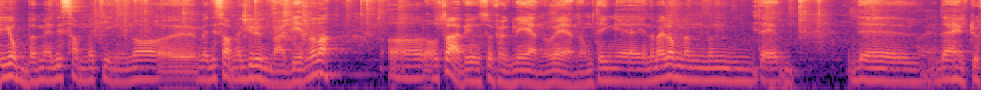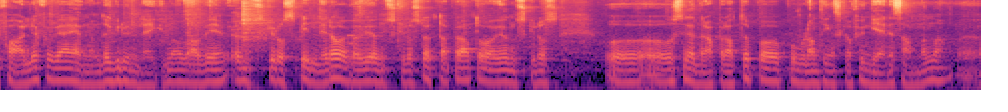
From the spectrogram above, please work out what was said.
jobbe med de samme tingene og med de samme grunnverdiene. da. Og, og, så er vi jo selvfølgelig enige og uenige om ting innimellom, men, men det, det, det, er helt ufarlig, for vi er enige om det grunnleggende og hva vi ønsker oss spillere, og hva vi ønsker oss støtteapparat, og hva vi ønsker oss hos trenerapparatet på, på, hvordan ting skal fungere sammen. da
